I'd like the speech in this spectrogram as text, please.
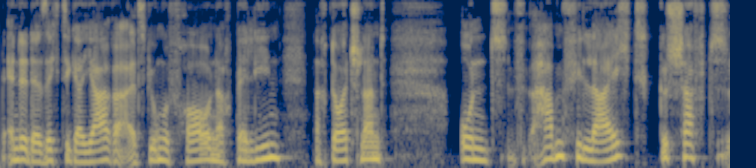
Ende der 60er Jahre als junge Frau nach Berlin, nach Deutschland und haben vielleicht geschafft,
